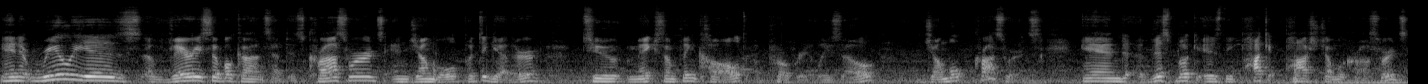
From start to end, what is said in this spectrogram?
And it really is a very simple concept. It's crosswords and jumble put together to make something called, appropriately so, jumble crosswords. And this book is the Pocket Posh Jumble Crosswords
